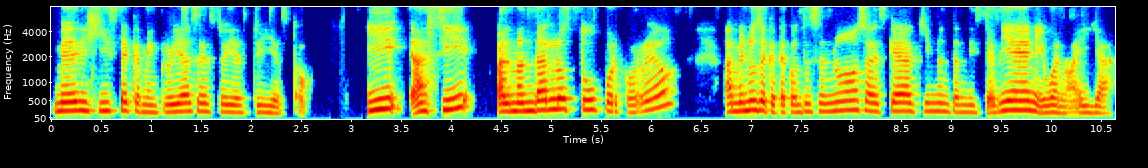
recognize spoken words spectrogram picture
me dijiste que me incluías esto y esto y esto. Y así, al mandarlo tú por correo, a menos de que te contesten, no, sabes que aquí no entendiste bien, y bueno, ahí ya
